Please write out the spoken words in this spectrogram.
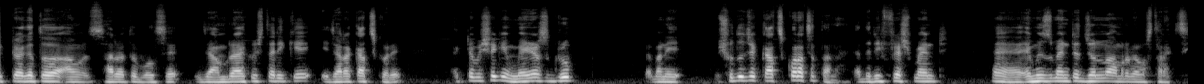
একটু আগে তো স্যার হয়তো বলছে যে, আমরা একুশ তারিখে যারা কাজ করে, একটা বিষয় কি মেয়ার্স গ্রুপ মানে শুধু যে কাজ করাচ্ছে তা না, এদের রিফ্রেশমেন্ট হ্যাঁ অ্যামিউজমেন্টের জন্য আমরা ব্যবস্থা রাখছি।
